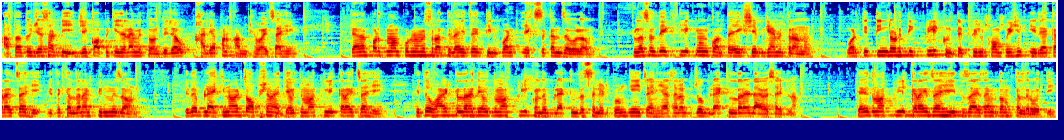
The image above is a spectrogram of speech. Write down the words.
आता तुझ्यासाठी जे कॉपी केलेला आहे मित्रांनो त्याच्याखाली आपण आम ठेवायचं आहे. त्यानंतर परत तुम्हाला पूर्ण सुरुवातीला यायचं आहे तीन पॉईंट एक सेकंद जवळ. लावून प्लस होते क्लिक करून कोणता एक शेप घ्या मित्रांनो. वरती तीन डॉटवरती ती क्लिक करून ते फिल्म कॉम्पिटिशन एरिया करायचं आहे. इथं कलर आहे फिल्म जाऊन. इथं ब्लॅक अँड व्हाईटचं ऑप्शन आहे त्यावर तुम्हाला क्लिक करायचं आहे. इथं व्हाईट कलर आहे त्यावर तुम्हाला क्लिक करून ब्लॅक कलर सिलेक्ट करून घ्यायचा आहे. ह्या साईडला जो ब्लॅक कलर आहे डाव्या साईडला त्यावेळी तुम्हाला क्लिक करायचं आहे इथं जायचं आहे मित्रांनो कलरवरती.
